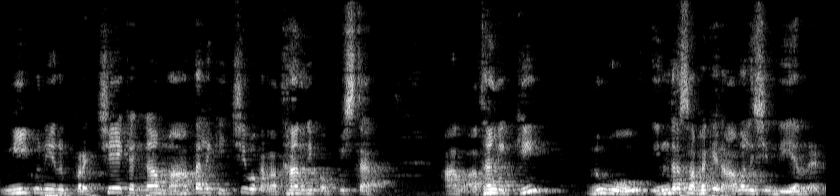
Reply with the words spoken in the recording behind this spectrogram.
నీకు నేను ప్రత్యేకంగా మాతలికి ఇచ్చి ఒక రథాన్ని పంపిస్తాను. ఆ రథం ఎక్కి నువ్వు ఇంద్రసభకి రావలసింది అన్నాడు.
